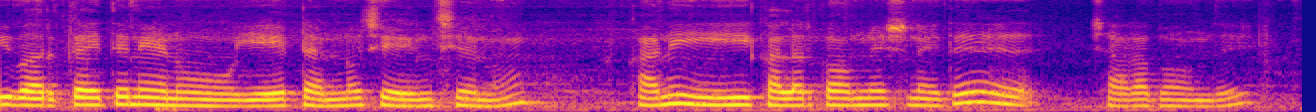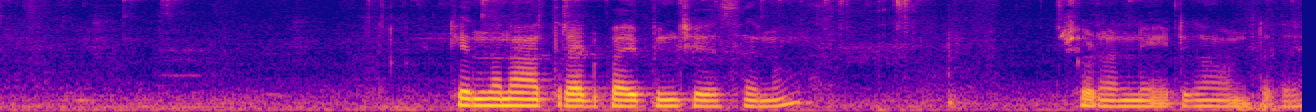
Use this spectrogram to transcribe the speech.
ఈ వర్క్ అయితే నేను ఏ టెన్ చేయించాను. కానీ ఈ కలర్ కాంబినేషన్ అయితే చాలా బాగుంది. కింద నా థ్రెడ్ పైపింగ్ చేశాను. చూడండి నీట్గా ఉంటుంది.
